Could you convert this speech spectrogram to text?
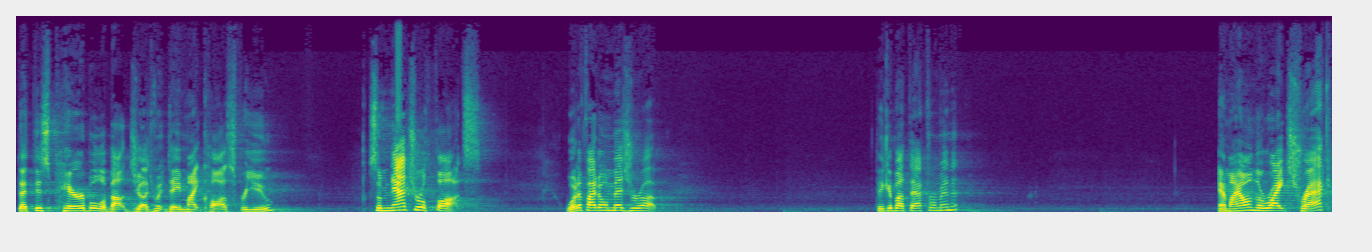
that this parable about Judgment Day might cause for you? Some natural thoughts. What if I don't measure up? Think about that for a minute. Am I on the right track?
